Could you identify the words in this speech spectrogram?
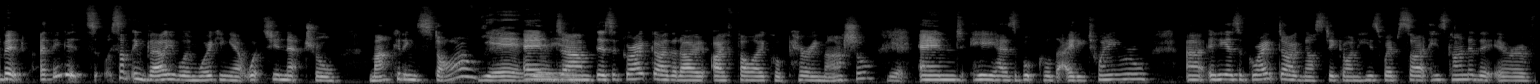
But I think it's something valuable in working out what's your natural marketing style. Yeah, And yeah, yeah. Um, there's a great guy that I, I follow called Perry Marshall. Yeah. And he has a book called The 80 20 Rule. Uh, and he has a great diagnostic on his website. He's kind of the era of,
